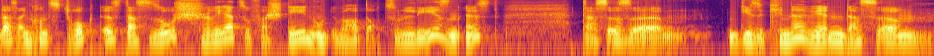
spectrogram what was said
das ein Konstrukt ist, das so schwer zu verstehen und überhaupt auch zu lesen ist, dass es äh, diese Kinder werden das ähm,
